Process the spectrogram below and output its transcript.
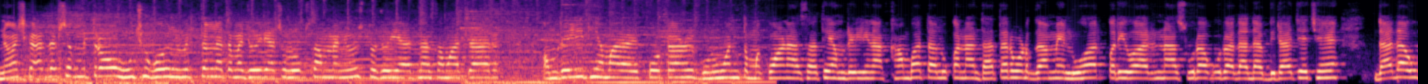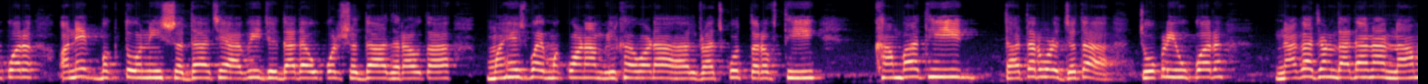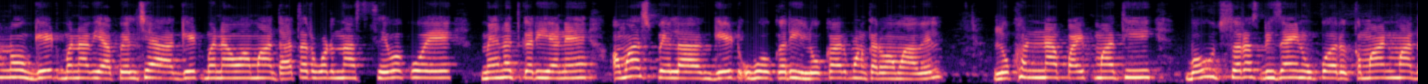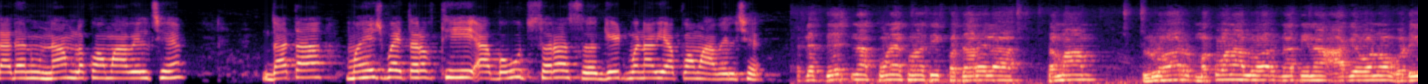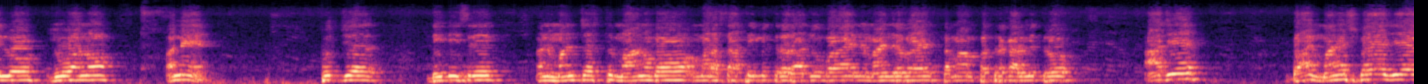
નમસ્કાર દર્શક મિત્રો, હું છું ગોહિલ મિત્તલ ને તમે જોઈ રહ્યા છો લોકસામના ન્યૂઝ. તો જોઈએ આજના સમાચાર. અમરેલીથી અમારા રિપોર્ટર ગુણવંત મકવાણા સાથે અમરેલીના ખાંભા તાલુકાના ધાતરવડ ગામે લુહાર પરિવારના સુરાપુરા દાદા બિરાજે છે. દાદા ઉપર અનેક ભક્તોની શ્રદ્ધા છે. આવી જ દાદા ઉપર શ્રદ્ધા ધરાવતા મહેશભાઈ મકવાણા મિલખાવાડા હાલ રાજકોટ તરફથી ખાંભાથી ધાતરવડ જતા ચોકડી ઉપર નાગાજણ દાદાના નામનો ગેટ બનાવી આપેલ છે. આ ગેટ બનાવવામાં ધાતરવડના સેવકોએ મહેનત કરી અને અમાસ પહેલાં ગેટ ઊભો કરી લોકાર્પણ કરવામાં આવેલ. લોખંડના પાઇપમાંથી બહુ જ સરસ ડિઝાઇન ઉપર કમાનમાં દાદાનું નામ લખવામાં આવેલ છે. દાતા મહેશભાઈ તરફથી આ બહુ જ સરસ ગેટ બનાવી આપવામાં આવેલ છે. એટલે દેશના ખૂણે ખૂણેથી પધારેલા તમામ લોહાર, મકવાણા લોહાર જ્ઞાતિના આગેવાનો, વડીલો, યુવાનો અને પૂજ્ય દીદીશ્રી અને મંચસ્થ મહાનુભાવો, અમારા સાથી મિત્ર રાજુભાઈ અને મહેન્દ્રભાઈ, તમામ પત્રકાર મિત્રો. આજે ભાઈ મહેશભાઈ જે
